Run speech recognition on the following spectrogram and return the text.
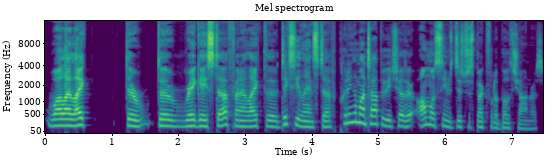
while i like the the reggae stuff and i like the dixieland stuff putting them on top of each other almost seems disrespectful to both genres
